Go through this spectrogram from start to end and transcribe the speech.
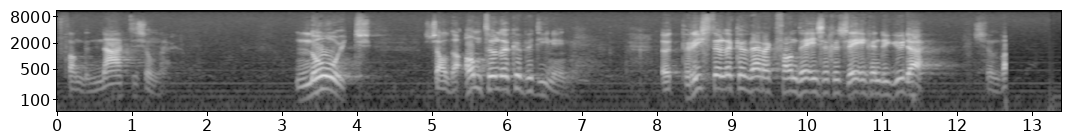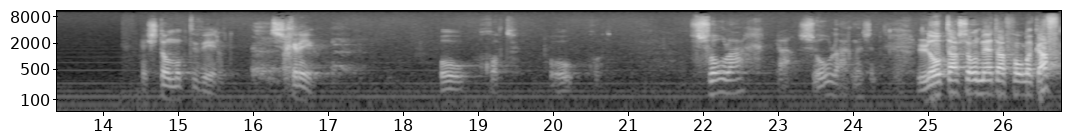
van de naakte zondaar. Nooit zal de ambtelijke bediening, het priesterlijke werk van deze gezegende Juda, zijn stom op de wereld, schreeuw, o God, o God. Zo laag, ja, zo laag mensen. Loopt dat soms met dat volk af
